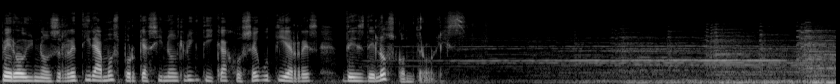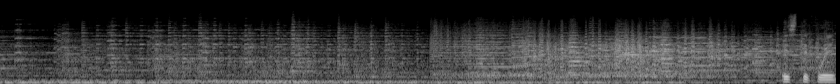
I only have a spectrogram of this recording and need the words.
Pero hoy nos retiramos porque así nos lo indica José Gutiérrez desde los controles. Este fue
